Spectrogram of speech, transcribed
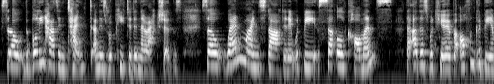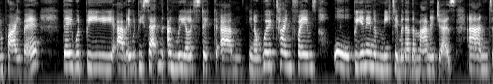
So the bully has intent and is repeated in their actions. So when mine started, it would be subtle comments that others would hear, but often could be in private. They would be, um, it would be set in unrealistic, um, you know, work time frames, or being in a meeting with other managers and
